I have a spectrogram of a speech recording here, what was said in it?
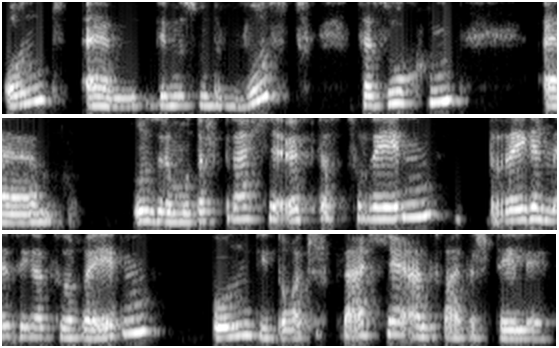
Und ähm, wir müssen bewusst versuchen, ähm, unsere Muttersprache öfters zu reden, regelmäßiger zu reden und die deutsche Sprache an zweiter Stelle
